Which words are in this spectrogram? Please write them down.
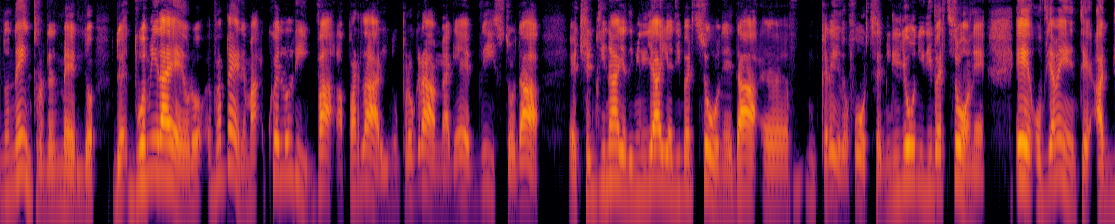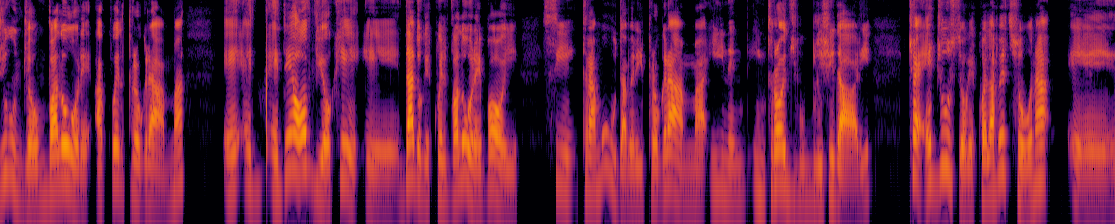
non entro nel merito, 2000 euro va bene, ma quello lì va a parlare in un programma che è visto da eh, centinaia di migliaia di persone, da eh, credo forse milioni di persone e ovviamente aggiunge un valore a quel programma e, ed è ovvio che eh, dato che quel valore poi si tramuta per il programma in introiti pubblicitari, cioè è giusto che quella persona, eh,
